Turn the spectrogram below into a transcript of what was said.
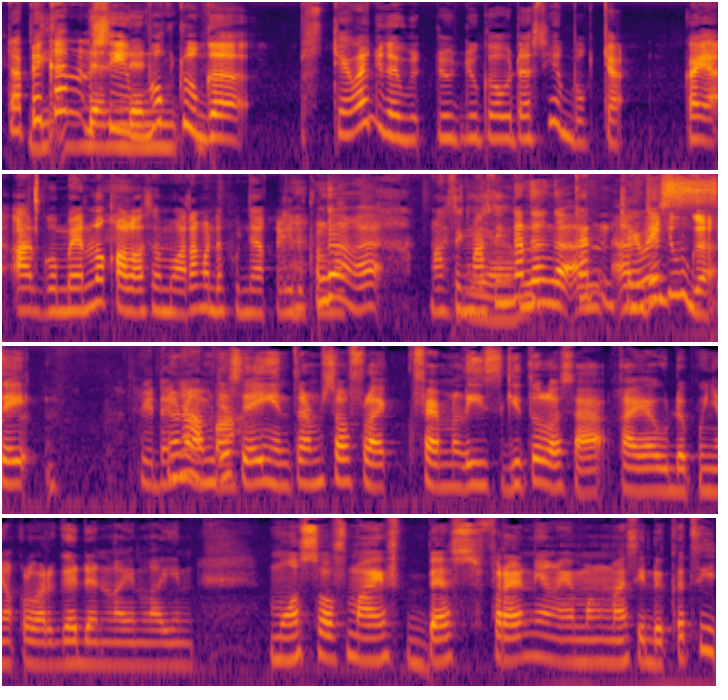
Tapi Di- kan dan- sibuk dan- juga cewek juga juga udah sibuk, Cak. Kayak argumen lo kalau semua orang udah punya kehidupan enggak enggak masing-masing Iya. kan enggak enggak kan I'm- I'm cewek juga. say- no, Bedanya no, I'm apa? just saying in terms of like families gitu loh sa kayak udah punya keluarga dan lain-lain most of my best friend yang emang masih deket sih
